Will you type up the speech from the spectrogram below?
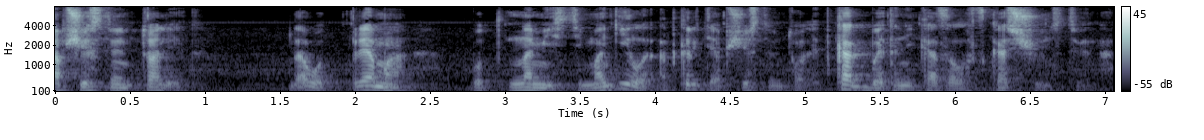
общественный туалет. Да, вот прямо вот на месте могилы открыть общественный туалет. Как бы это ни казалось кощунственно.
